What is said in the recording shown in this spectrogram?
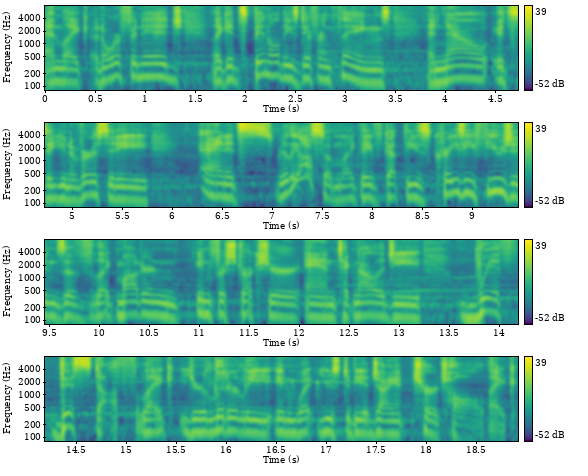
and like an orphanage. Like, it's been all these different things. And now it's a university and it's really awesome. Like they've got these crazy fusions of like modern infrastructure and technology with this stuff. Like you're literally in what used to be a giant church hall. Like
